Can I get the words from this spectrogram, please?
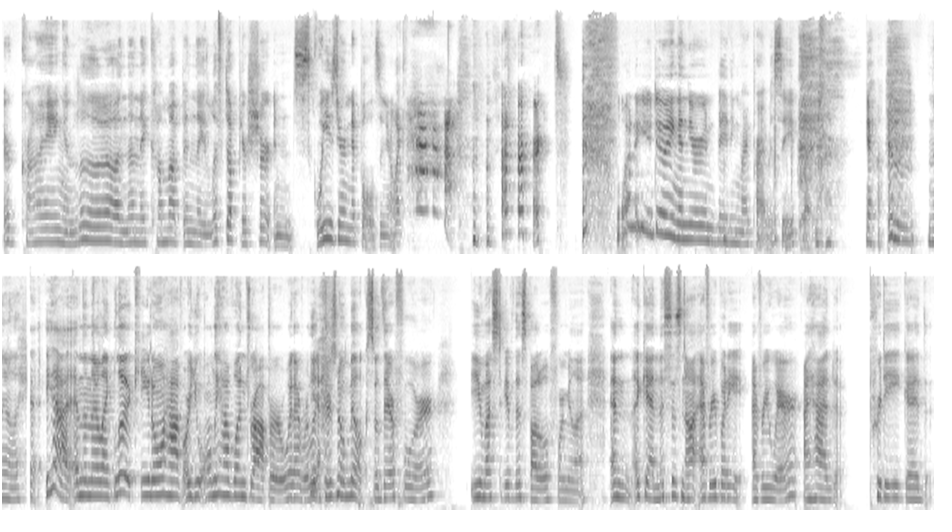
they're crying and, blah, blah, and then they come up and they lift up your shirt and squeeze your nipples, and you're like, ah, that hurts. What are you doing? And you're invading my privacy. But yeah. And they're like, Uh, yeah and then they're like look you don't have or you only have one drop or whatever look Yeah. there's no milk so therefore you must give this bottle of formula and again this is not everybody everywhere i had pretty good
